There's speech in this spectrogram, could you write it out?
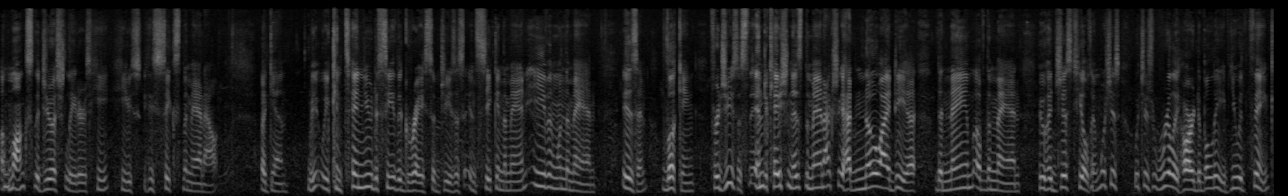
amongst the Jewish leaders, he, he, he seeks the man out again. We, we continue to see the grace of Jesus in seeking the man, even when the man isn't looking for Jesus. The indication is the man actually had no idea the name of the man who had just healed him, which is, which is really hard to believe. You would think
